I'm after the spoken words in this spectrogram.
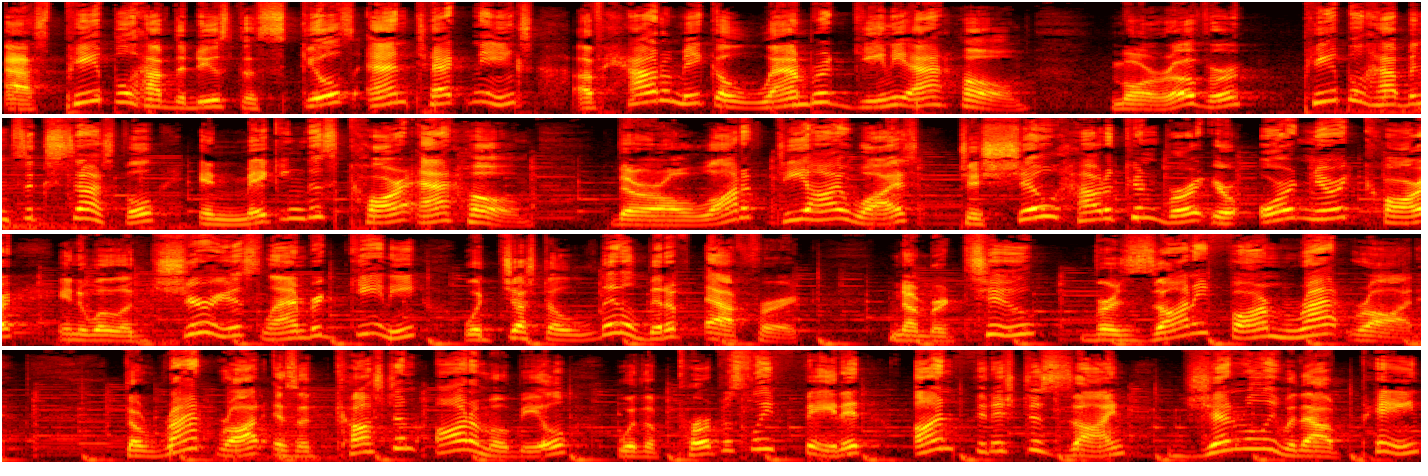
as people have deduced the skills and techniques of how to make a Lamborghini at home. Moreover, people have been successful in making this car at home. There are a lot of DIYs to show how to convert your ordinary car into a luxurious Lamborghini with just a little bit of effort. Number 2. Verzani Farm Rat Rod The Rat Rod is a custom automobile with a purposely faded, unfinished design, generally without paint,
